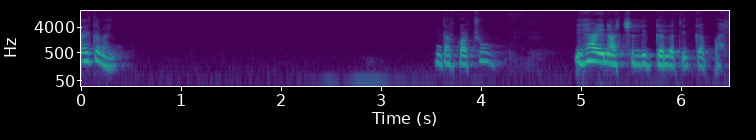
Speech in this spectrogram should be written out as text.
አይገናኝም። እንዳልኳችሁ ይህ አይናችን ሊገለጥ ይገባል።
